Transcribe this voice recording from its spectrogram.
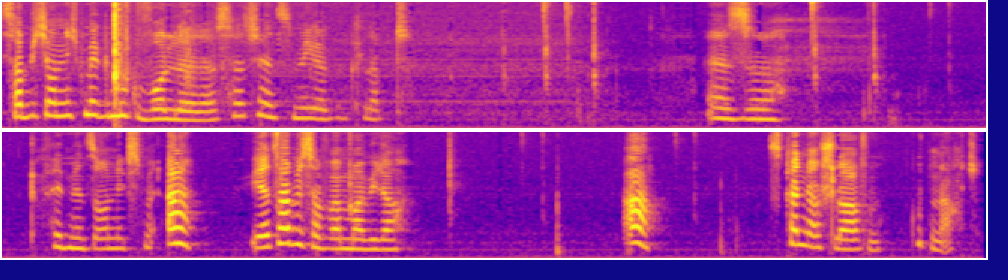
Jetzt habe ich auch nicht mehr genug Wolle. Das hat jetzt mega geklappt. Also. Fällt mir jetzt auch nichts mehr. Ah! Jetzt habe ich es auf einmal wieder. Ah! Es kann ja schlafen. Gute Nacht.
